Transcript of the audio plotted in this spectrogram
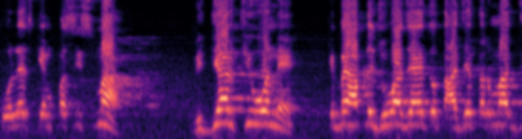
કોલેજ કેમ્પસીસમાં વિદ્યાર્થીઓને કે ભાઈ આપણે જોવા જઈએ તો તાજેતરમાં જ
